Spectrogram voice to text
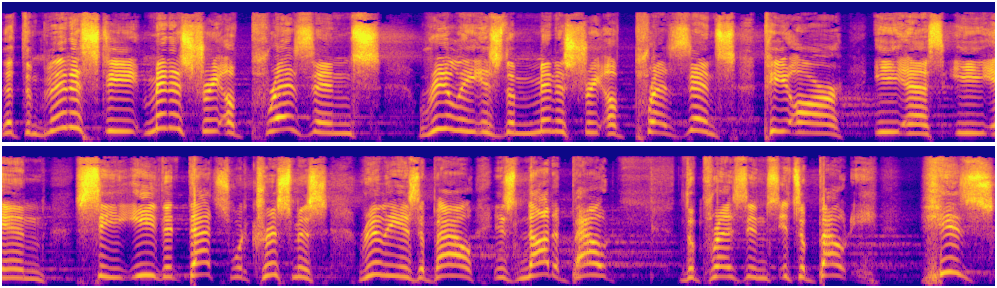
That the ministry, ministry of presence really is the ministry of presence, P R E S E N C E. That that's what Christmas really is about, is not about the presence, it's about his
